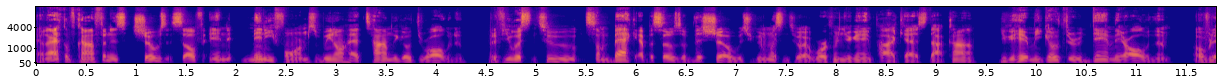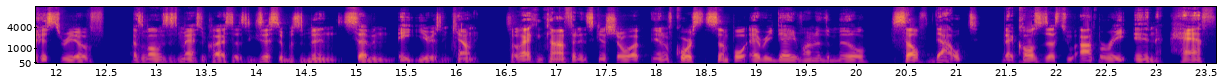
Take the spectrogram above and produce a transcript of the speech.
A lack of confidence shows itself in many forms. We don't have time to go through all of them. But if you listen to some back episodes of this show, which you can listen to at workonyourgamepodcast.com, you can hear me go through damn near all of them over the history of as long as this masterclass has existed, which has been seven, eight years and counting. So lack of confidence can show up in, of course, the simple, everyday, run of the mill self doubt that causes us to operate in half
